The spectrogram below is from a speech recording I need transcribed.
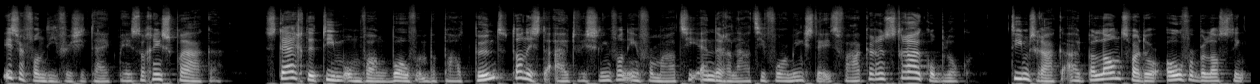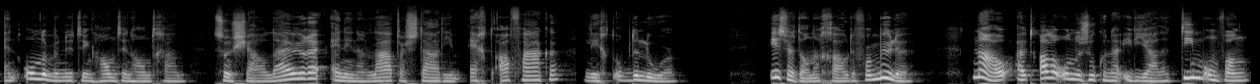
is er van diversiteit meestal geen sprake. Stijgt de teamomvang boven een bepaald punt, dan is de uitwisseling van informatie en de relatievorming steeds vaker een struikelblok. Teams raken uit balans, waardoor overbelasting en onderbenutting hand in hand gaan. Sociaal luieren en in een later stadium echt afhaken ligt op de loer. Is er dan een gouden formule? Nou, uit alle onderzoeken naar ideale teamomvang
